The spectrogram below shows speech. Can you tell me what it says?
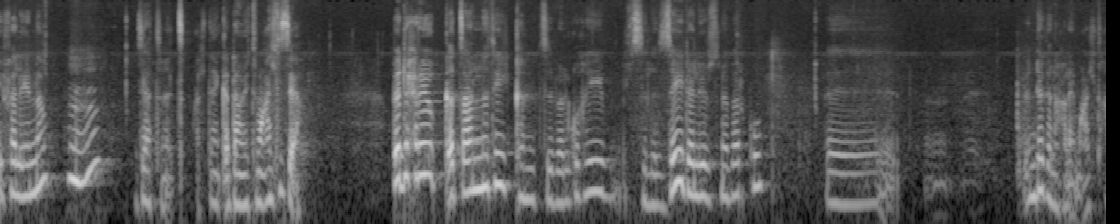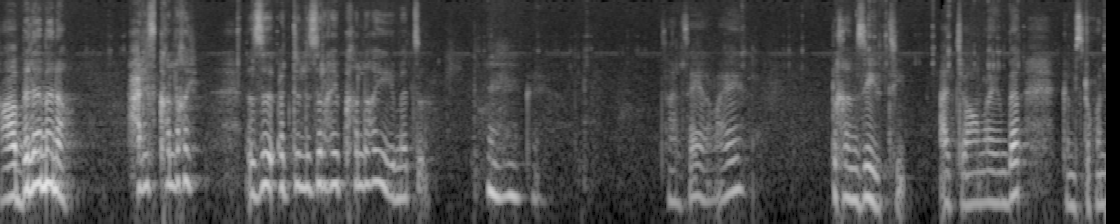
ይፈለየና እዚኣ ትመፅእ ማለት ናይ ቀዳመይቲ መዓልቲ እዚኣ ብድሕሪኡ ቀፃልነተይ ከም ዝበልኩኺ ስለ ዘይደልዩ ዝነበርኩ እንደገና ካልኣይ መዓልቲ ከዓ ብለመና ሓሊፍካ ኣለኺ እዚ ዕድል ዝረኺብ ከለኺ ይመፅእ ሳልሳይ ረባየ ብከምዚ እዩ እቲ ኣጀማምራይ እምበር ከምዚ ዝኾነ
